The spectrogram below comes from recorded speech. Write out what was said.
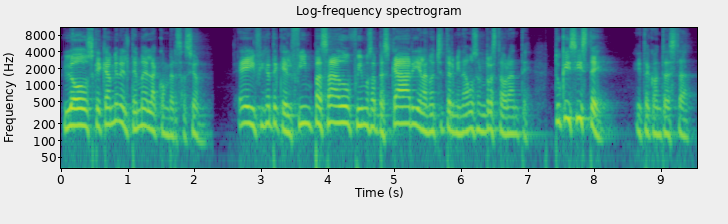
los que cambian el tema de la conversación. Hey, fíjate que el fin pasado fuimos a pescar y en la noche terminamos en un restaurante. ¿Tú qué hiciste? Y te contesta,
